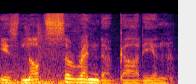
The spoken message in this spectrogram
Is not surrender, Guardian.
